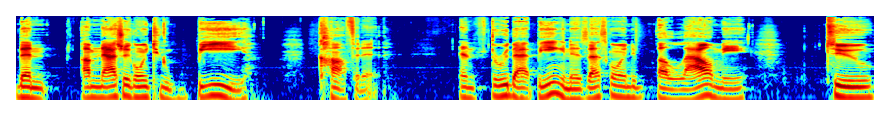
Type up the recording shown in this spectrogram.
then I'm naturally going to be confident. And through that beingness, that's going to allow me to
